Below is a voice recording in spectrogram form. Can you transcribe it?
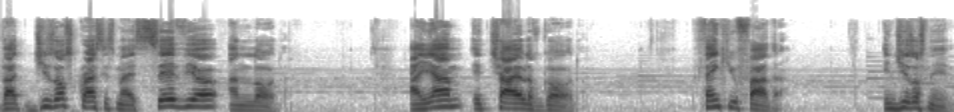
that Jesus Christ is my Savior and Lord. I am a child of God. Thank you, Father. In Jesus' name,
